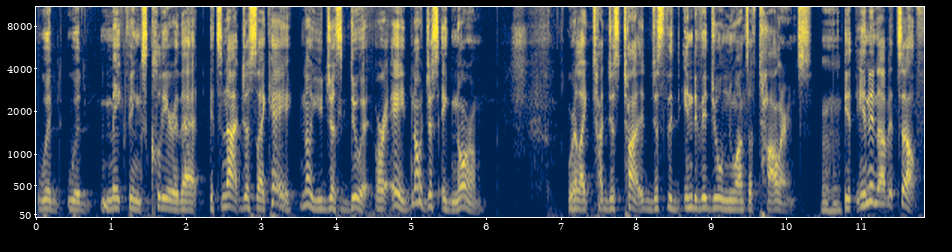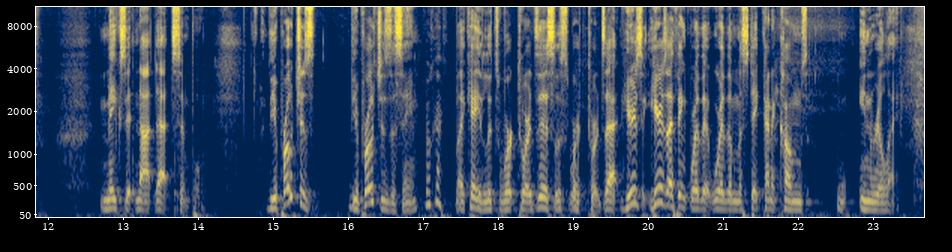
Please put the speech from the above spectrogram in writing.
would would make things clear that it's not just like, hey, no, you just do it, or hey, no, just ignore them. We're like just just the individual nuance of tolerance, mm-hmm. it in and of itself makes it not that simple. The approach is the approach is the same. Okay. Like, hey, let's work towards this. Let's work towards that. Here's here's I think where the where the mistake kind of comes in real life.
